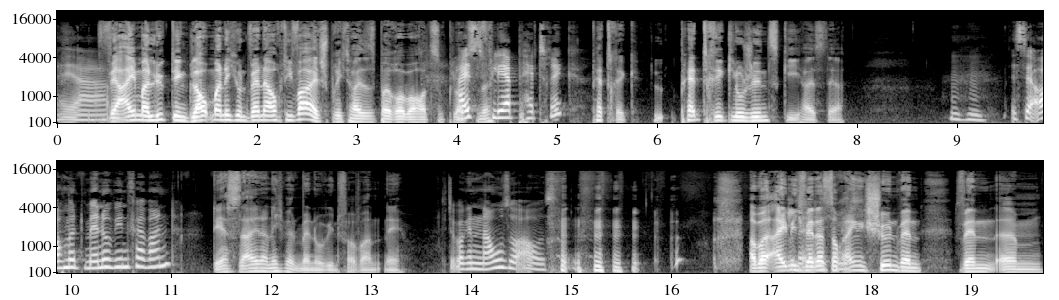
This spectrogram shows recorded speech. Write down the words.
aber, ja. wer einmal lügt, den glaubt man nicht und wenn er auch die Wahrheit spricht, heißt es bei Räuber Hotzenplotz. heißt ne? Flair Patrick? Patrick. Patrick Lozinski heißt er. Ist der auch mit Menowin verwandt? Der ist leider nicht mit Menowin verwandt, nee. Sieht aber genauso aus. Aber eigentlich wäre das doch ich mich? eigentlich schön, wenn, wenn, ähm,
